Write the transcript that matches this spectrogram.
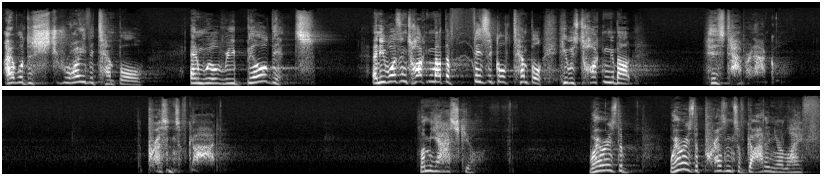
I will destroy the temple and will rebuild it. And he wasn't talking about the physical temple, he was talking about his tabernacle, the presence of God. Let me ask you where is the, where is the presence of God in your life?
